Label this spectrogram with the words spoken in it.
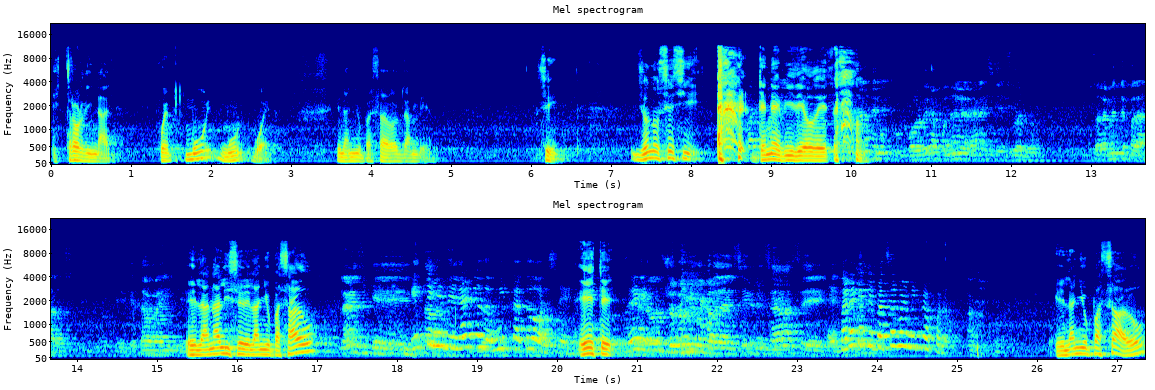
extraordinaria. Fue muy, muy buena. El año pasado también. Sí. Yo no sé si ¿Tenés video de Volver a poner el análisis del suelo. Solamente para que estaba ahí. ¿El análisis del año pasado? Este es el del año 2014. Este. Pero yo lo digo para decir quizás... Eh, ¿Para qué te pasamos el año pasado,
